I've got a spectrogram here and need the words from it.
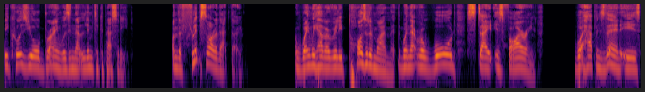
because your brain was in that limited capacity. On the flip side of that though when we have a really positive moment, when that reward state is firing, what happens then is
